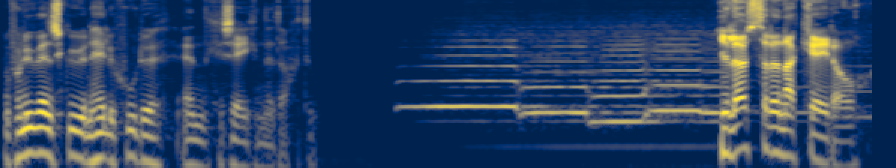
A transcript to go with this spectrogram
En voor nu wens ik u een hele goede en gezegende dag toe. Je luisterde naar Credo,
